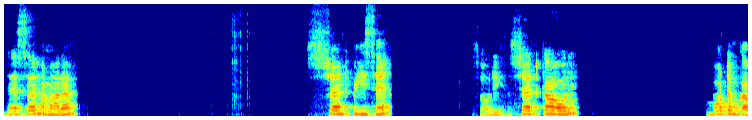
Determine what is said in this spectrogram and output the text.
जैसा हमारा शर्ट पीस है, सॉरी, शर्ट का और बॉटम का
